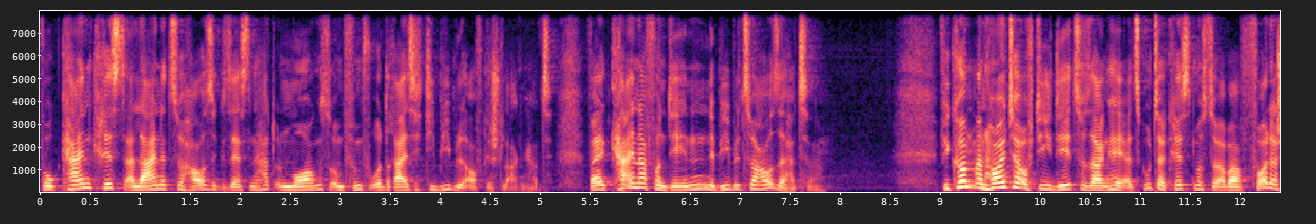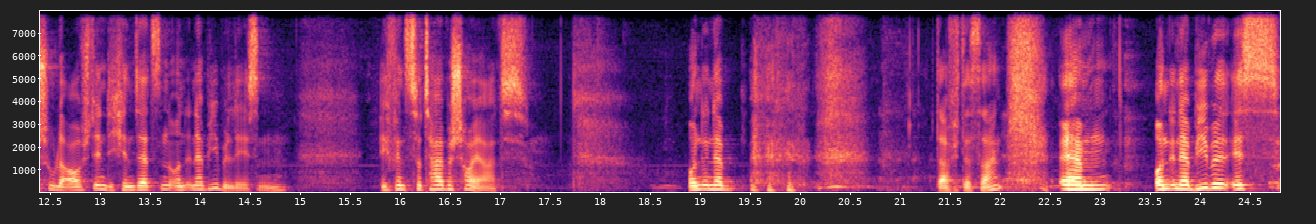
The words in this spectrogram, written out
wo kein Christ alleine zu Hause gesessen hat und morgens um 5.30 Uhr die Bibel aufgeschlagen hat, weil keiner von denen eine Bibel zu Hause hatte. Wie kommt man heute auf die Idee zu sagen, hey, als guter Christ musst du aber vor der Schule aufstehen, dich hinsetzen und in der Bibel lesen? Ich finde es total bescheuert. Und in der, darf ich das sagen? Ähm, und in der Bibel ist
